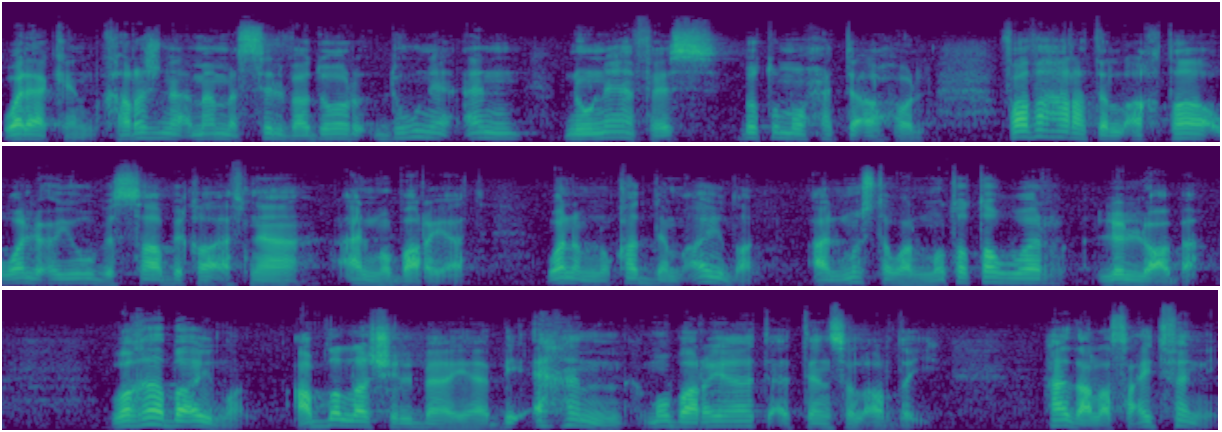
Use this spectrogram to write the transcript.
ولكن خرجنا أمام السلفادور دون أن ننافس بطموح التأهل. فظهرت الأخطاء والعيوب السابقة أثناء المباريات. ولم نقدم أيضا المستوى المتطور للعبة. وغاب أيضا عبد الله شلباية بأهم مباريات التنس الأرضي. هذا على صعيد فني.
